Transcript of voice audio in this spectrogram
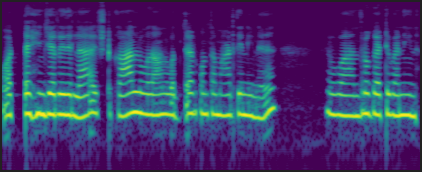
ಒಟ್ಟ ಹಿಂಜರಿದಿಲ್ಲ, ಇಷ್ಟು ಕಾಲು ಒದ್ದಾಡ್ಕೊಂತ ಮಾಡ್ತೀನಿ ನೀನು. ಅಂದ್ರೂ ಬಾ ನೀನು.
